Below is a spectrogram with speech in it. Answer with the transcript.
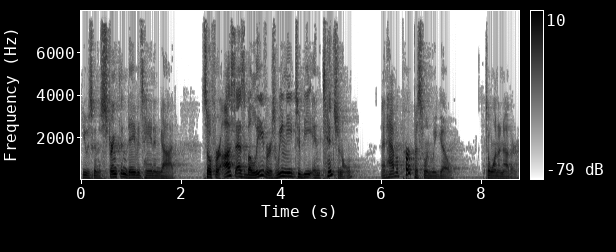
He was going to strengthen David's hand in God. So for us as believers, we need to be intentional and have a purpose when we go to one another.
